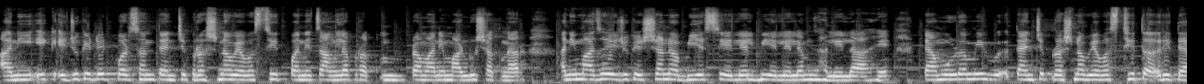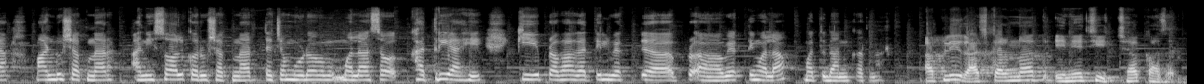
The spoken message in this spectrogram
आणि एक एज्युकेटेड पर्सन त्यांचे प्रश्न व्यवस्थितपणे चांगल्या प्र प्रमाणे मांडू शकणार. आणि माझं education B S C L L B L L M झालेलं आहे. त्यामुळं मी त्यांचे प्रश्न व्यवस्थितरित्या मांडू शकणार आणि सॉल्व करू शकणार. त्याच्यामुळं मला असं खात्री आहे की प्रभागातील व्यक्ती प्र- व्यक्ती मला मतदान करणार. आपली राजकारणात येण्याची इच्छा का झाली?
